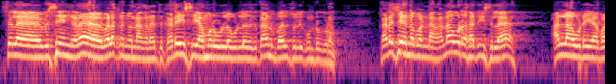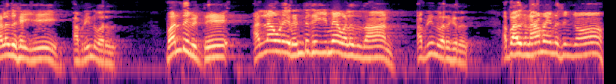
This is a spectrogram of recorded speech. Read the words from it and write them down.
சில விஷயங்களை விளக்கம் சொன்னாங்க. நேற்று கடைசி அமர்வுள்ள உள்ளதுக்கு தான் பதில் சொல்லி கொண்டிருக்கிறோம். கடைசி என்ன பண்ணாங்கன்னா ஒரு ஹதீஸ்ல அல்லாவுடைய வலது கை அப்படின்னு வருது. வந்து விட்டு அல்லாவுடைய ரெண்டு கையுமே வலதுதான் அப்படின்னு வருகிறது. அப்ப அதுக்கு நாம என்ன செஞ்சோம்?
